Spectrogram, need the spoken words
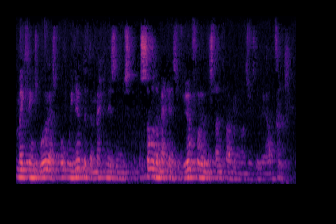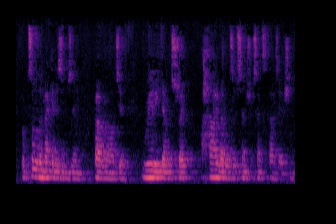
make things worse. But we know that the mechanisms, some of the mechanisms, we don't fully understand fibromyalgia as the reality, but some of the mechanisms in fibromyalgia really demonstrate high levels of central sensitization,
